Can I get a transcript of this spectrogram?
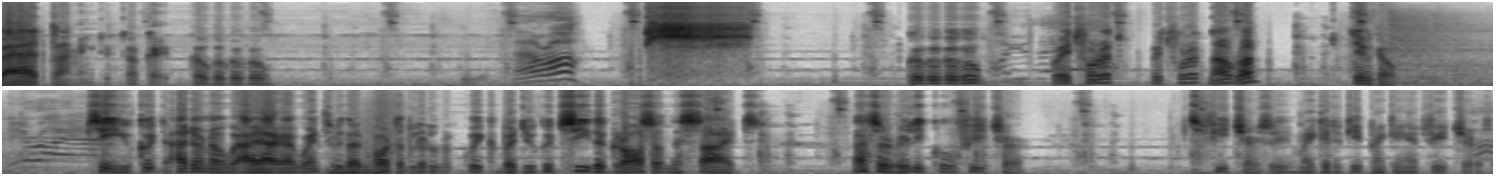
Bad timing, dude. Okay, go go go go. Sarah? Go go go go. Wait for it, wait for it. Now run. There we go. Here I am. See, you could, I don't know, I, I- I went through that part a little bit quick, but you could see the grass on the sides. That's a really cool feature. It's a feature, see? Eh? Make it, keep making it features.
